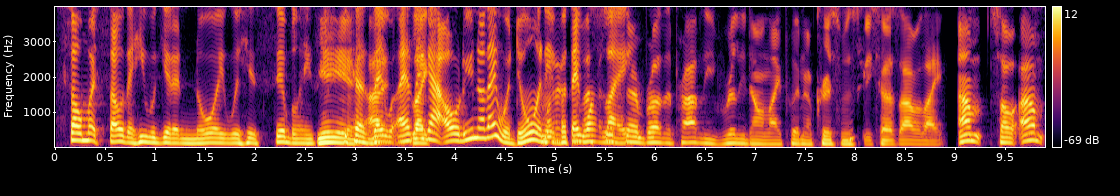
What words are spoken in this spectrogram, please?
so much so that he would get annoyed with his siblings yeah, yeah. because they I- as like, they got older, you know, they were doing it, but they my weren't sister like and brother probably really don't like putting up Christmas because I was like, I'm so I'm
